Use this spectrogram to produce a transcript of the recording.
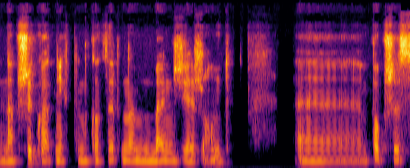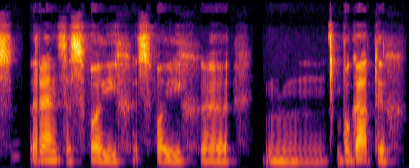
na przykład niech ten koncernem będzie rząd, poprzez ręce swoich, swoich mm, bogatych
